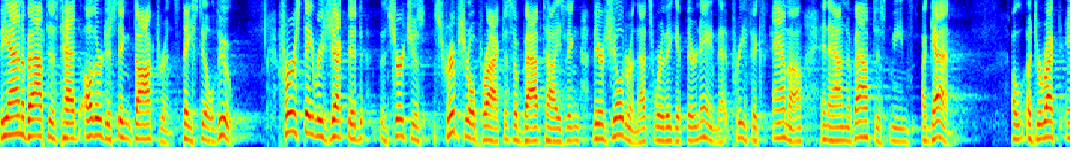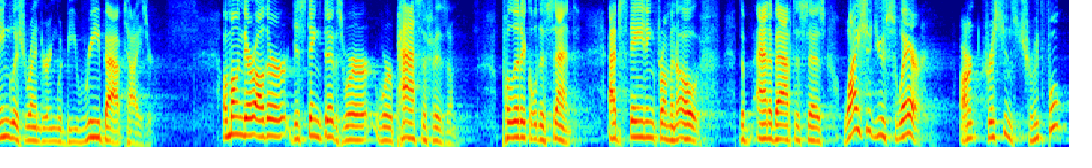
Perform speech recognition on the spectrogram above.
The Anabaptists had other distinct doctrines. They still do. First, they rejected the church's scriptural practice of baptizing their children. That's where they get their name. That prefix Ana in Anabaptist means again. A, a direct English rendering would be rebaptizer. Among their other distinctives were, were pacifism, political dissent, abstaining from an oath. The Anabaptist says, Why should you swear? Aren't Christians truthful?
